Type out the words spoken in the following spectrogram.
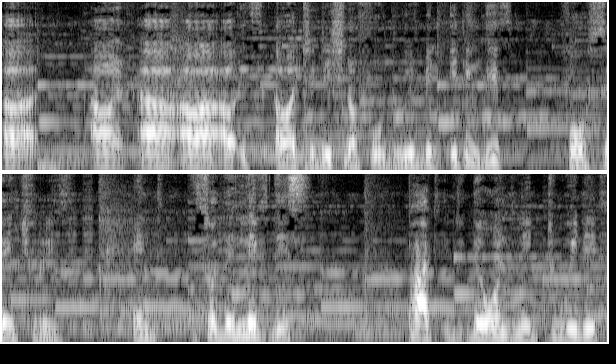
Uh, our, our, our, our, it's our traditional food. We've been eating this for centuries, and so they leave this part. They won't need to weed it.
